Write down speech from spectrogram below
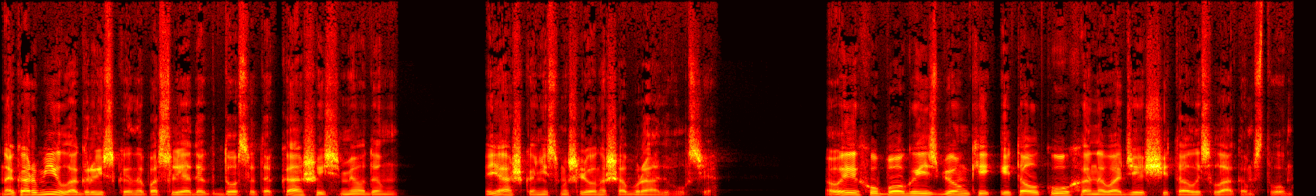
Накормил огрызка напоследок досыта кашей с медом. Яшка несмышленыш обрадовался. В их убогой избенке и толкуха на воде считалась лакомством,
